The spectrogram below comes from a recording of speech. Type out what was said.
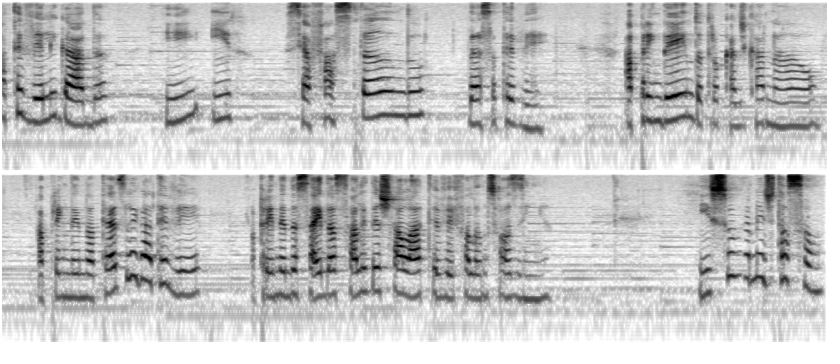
a TV ligada e ir se afastando dessa TV, aprendendo a trocar de canal, aprendendo até a desligar a TV, aprendendo a sair da sala e deixar lá a TV falando sozinha. Isso é meditação.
